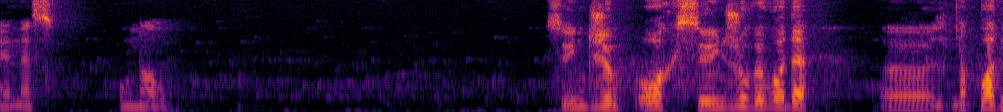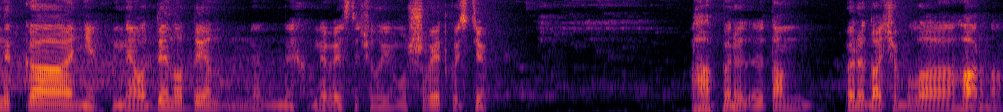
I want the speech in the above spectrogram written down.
НС Унал. Сюінджу. Ох, Сюінджу виводить нападника. Ні, не один-один, не, не, не вистачило йому швидкості. А пере, е, там передача була гарна.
